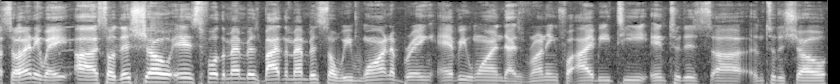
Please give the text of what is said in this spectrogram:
so anyway, uh, so this show is for the members by the members. So we want to bring everyone that's running for IBT into this uh, into the show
